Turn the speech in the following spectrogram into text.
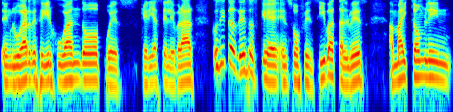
en, lugar de seguir jugando, pues quería celebrar cositas de esas que en su ofensiva tal vez a Mike Tomlin,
